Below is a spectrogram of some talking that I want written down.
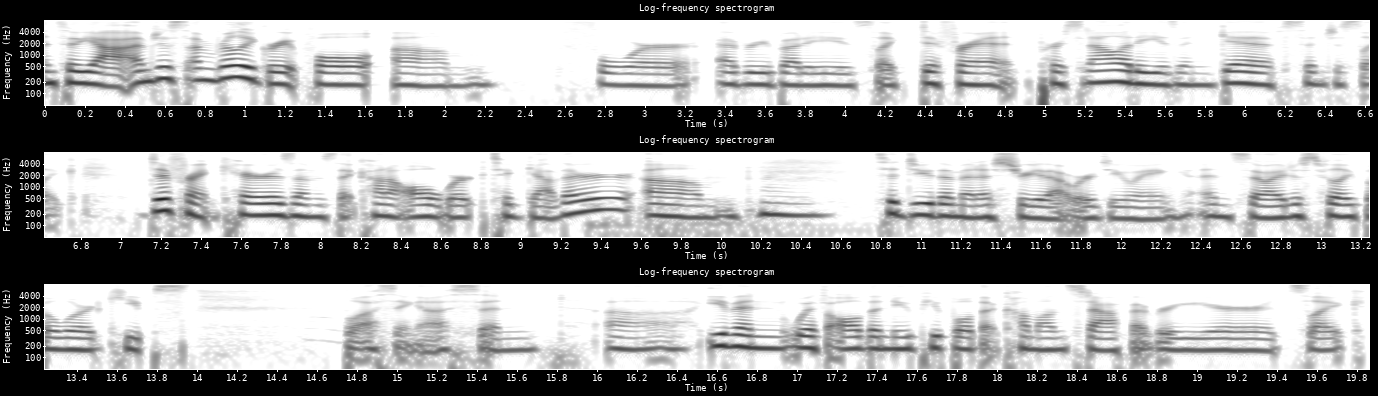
and so yeah i'm just i'm really grateful um for everybody's like different personalities and gifts and just like different charisms that kind of all work together um, mm. to do the ministry that we're doing. And so I just feel like the Lord keeps blessing us and uh, even with all the new people that come on staff every year, it's like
